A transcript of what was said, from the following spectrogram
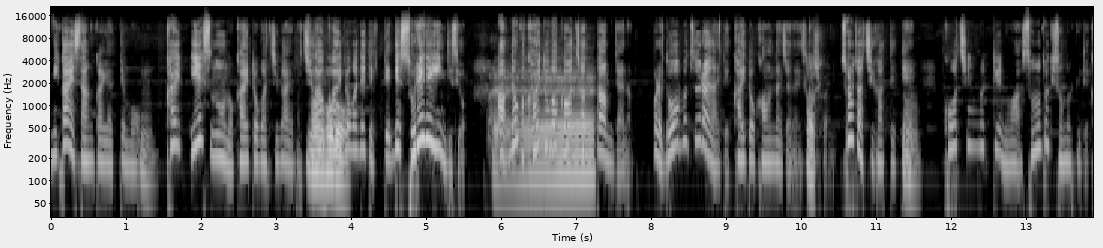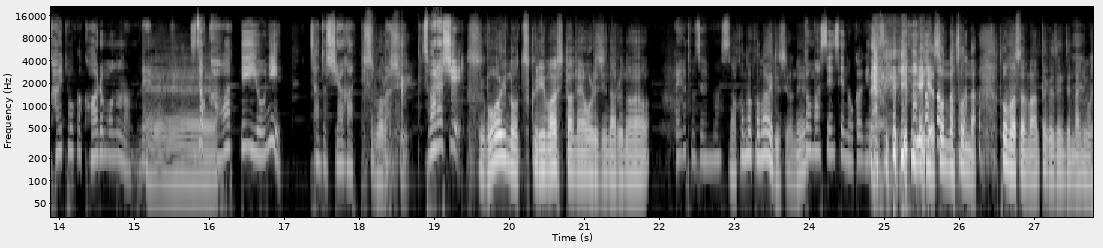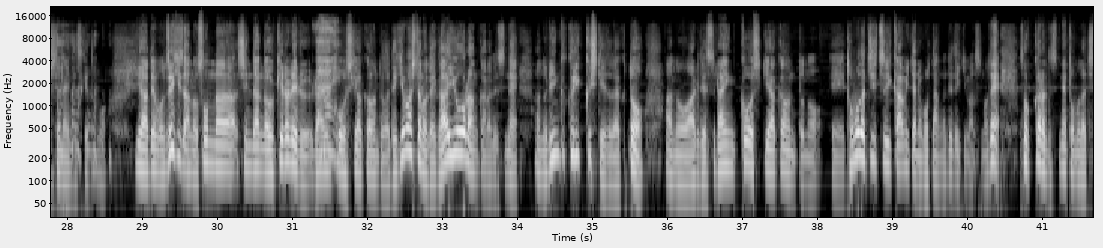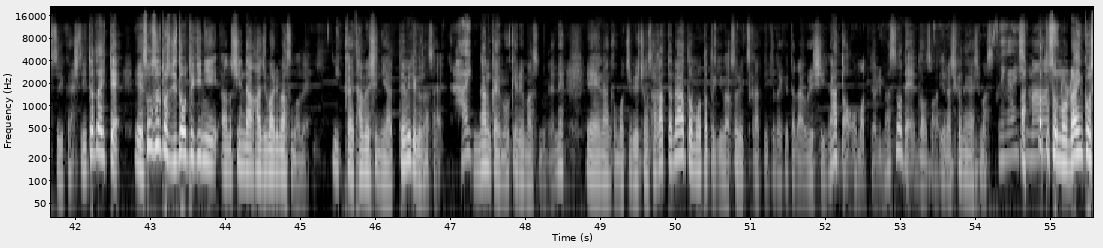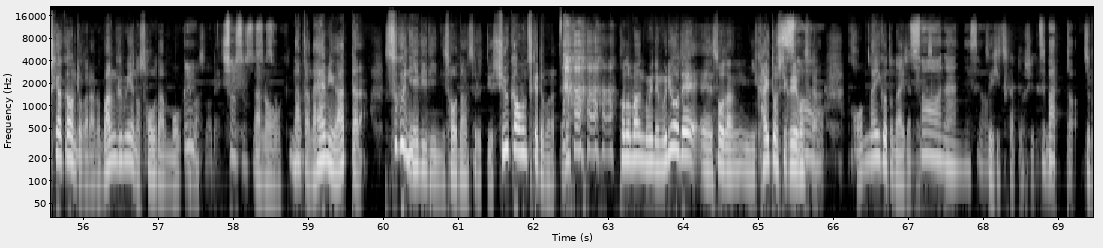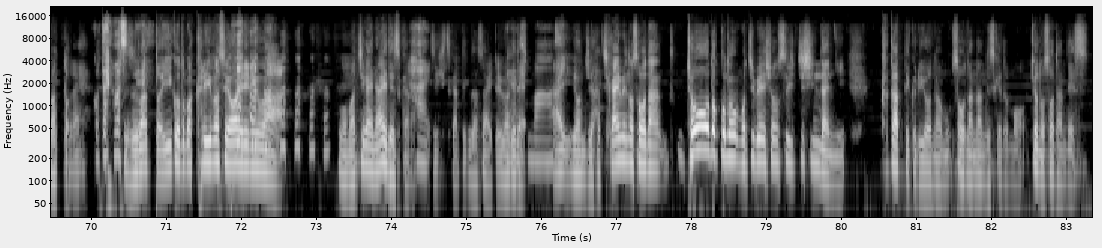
2回3回やっても、うん、イエス、ノーの回答が違えば違う回答が出てきて、で、それでいいんですよ。あ、なんか回答が変わっちゃった、みたいな。これ動物占いって回答変わんないじゃないですか。確かに。それとは違ってて、うん、コーチングっていうのはその時その時で回答が変わるものなので、実は変わっていいようにちゃんと仕上がってる。素晴らしい。素晴らしい。すごいの作りましたね、オリジナルの。ありがとうございます。なかなかないですよね。トーマス先生のおかげです。いやいやいや、そんなそんな。トーマスは全く全然何もしてないんですけども。いや、でもぜひ、あの、そんな診断が受けられる LINE 公式アカウントができましたので、はい、概要欄からですね、あの、リンククリックしていただくと、あの、あれです、LINE 公式アカウントの、えー、友達追加みたいなボタンが出てきますので、そこからですね、友達追加していただいて、えー、そうすると自動的に、あの、診断始まりますので、一回試しにやってみてください。はい。何回も受けれますのでね、えー、なんかモチベーション下がったなと思った時は、それ使っていただけたら嬉しいなと思っております。ので、どうぞよろしくお願いします。お願いします。あとその LINE 公式アカウントからの番組への相談も送れますので、うん、そうそうそうあの、なんか悩みがあったら、すぐにエリリンに相談するっていう習慣をつけてもらってね、この番組で無料で相談に回答してくれますから、こんないいことないじゃないですか、ね、そうなんですよ。ぜひ使ってほしいです、ね。ズバッと。ズバッとね。答えますね。ズバッといいことばっかり言いますよ、エリリンは。もう間違いないですから、はい、ぜひ使ってくださいというわけで、はい、48回目の相談、ちょうどこのモチベーションスイッチ診断にかかってくるような相談なんですけども、今日の相談です。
